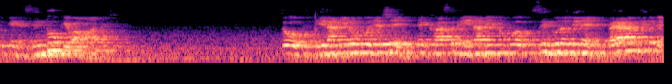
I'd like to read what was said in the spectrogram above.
તો કે સિંધુ કહેવામાં આવે છે. તો ઈરાની લોકો જે છે, એ ખાસ કરીને ઈરાની લોકો સિંધુ નદીને કયા નામથી તો કે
